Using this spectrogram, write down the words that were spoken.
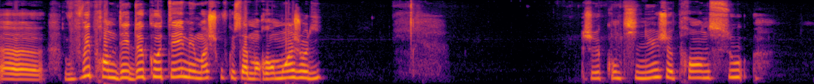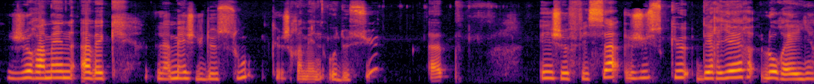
Euh, vous pouvez prendre des deux côtés, mais moi je trouve que ça m'en rend moins joli. Je continue, je prends en dessous, je ramène avec la mèche du dessous, que je ramène au-dessus, et je fais ça jusque derrière l'oreille.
